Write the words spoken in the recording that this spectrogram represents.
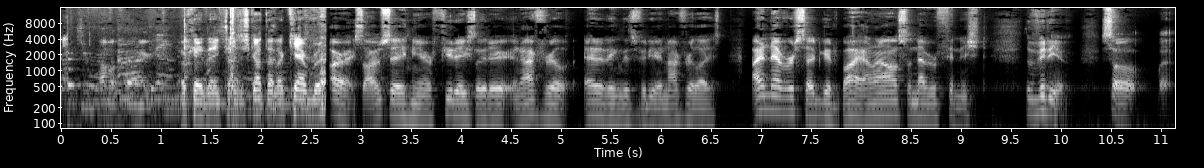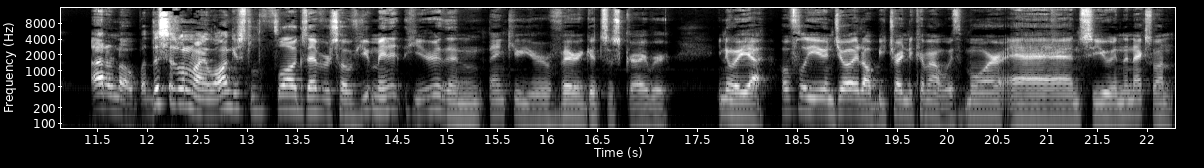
I'm a fag. Okay, thanks. I just got that on camera. All right, so I'm sitting here a few days later, and I've real editing this video, and I've realized I never said goodbye, and I also never finished the video. So I don't know, but this is one of my longest vlogs ever. So if you made it here, then thank you. You're a very good subscriber. Anyway, yeah. Hopefully you enjoyed. I'll be trying to come out with more, and see you in the next one.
